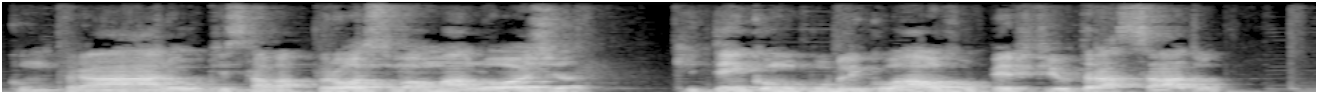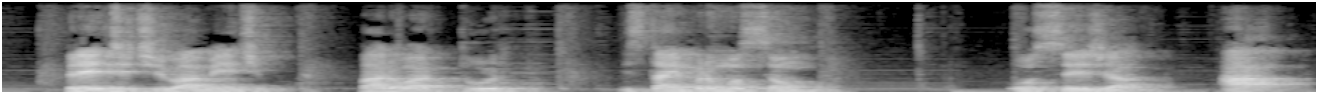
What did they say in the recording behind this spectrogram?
comprar ou que estava próximo a uma loja que tem como público-alvo o perfil traçado preditivamente para o Arthur está em promoção. Ou seja, a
